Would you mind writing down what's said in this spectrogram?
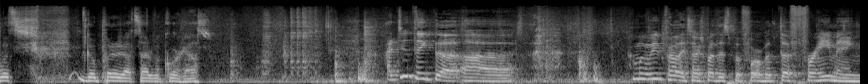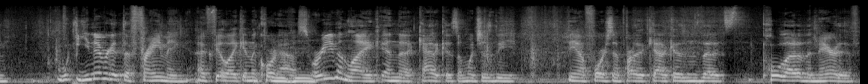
Let's go put it outside of a courthouse. I do think the. Uh, I mean, we've probably talked about this before, but the framing. You never get the framing. I feel like in the courthouse, or even like in the catechism, which is the the unfortunate part of the catechism is that it's pulled out of the narrative,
